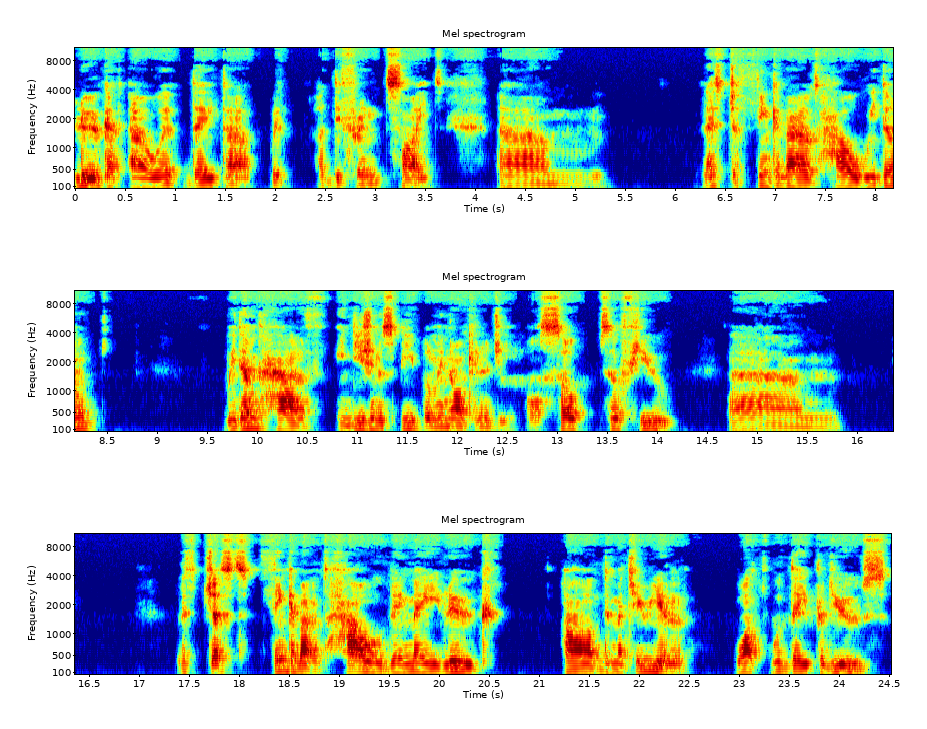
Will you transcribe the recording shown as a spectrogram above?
look at our data with a different sight. Um, let's just think about how we don't we don't have indigenous people in archaeology, or so so few. Um, let's just think about how they may look at the material what would they produce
